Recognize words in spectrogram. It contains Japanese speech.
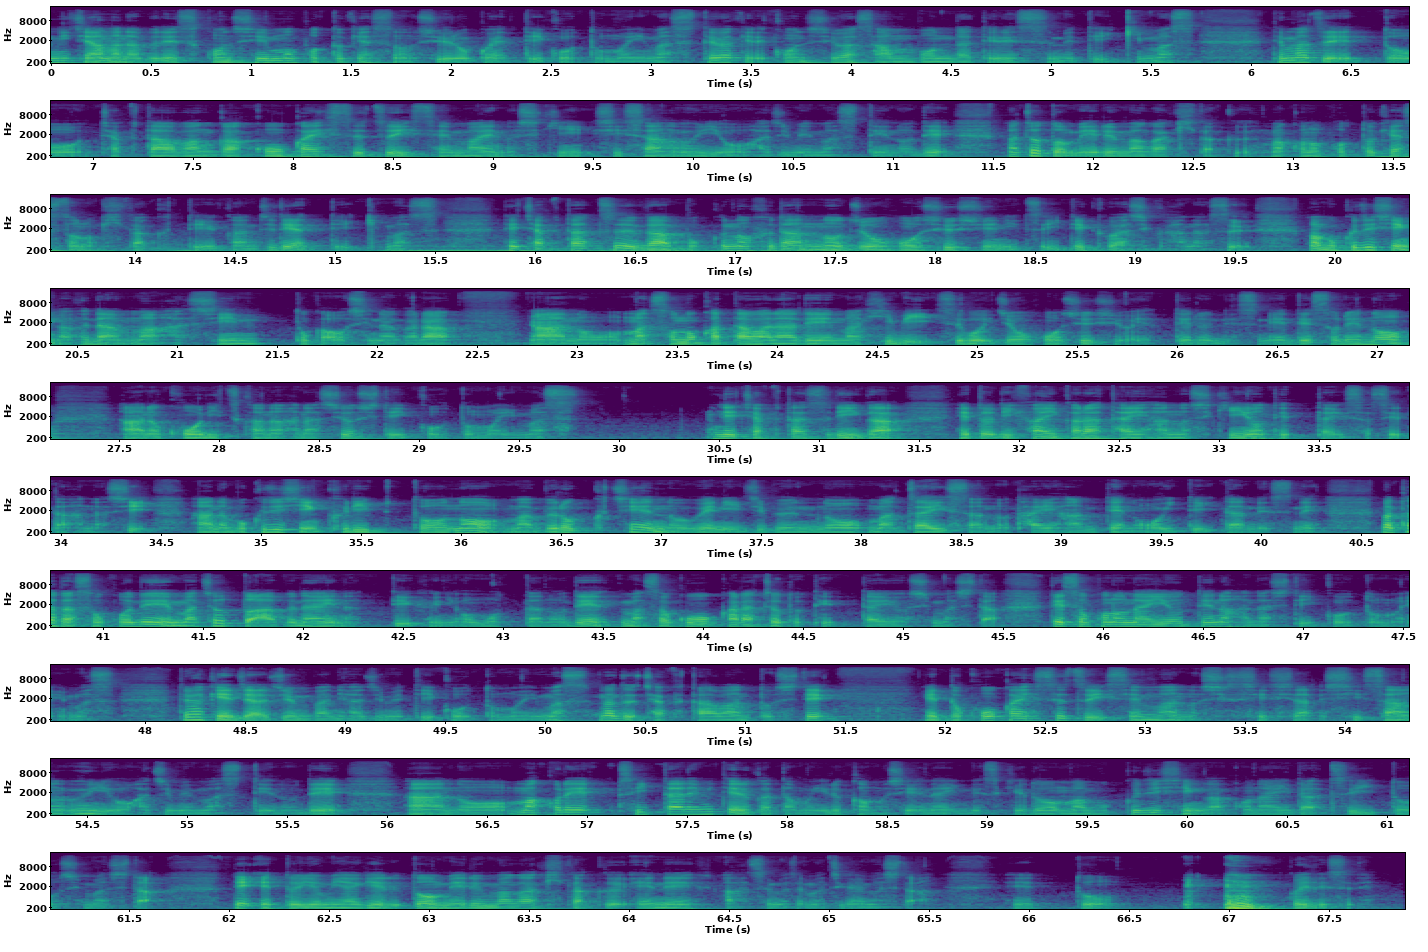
こんにちは、まなぶです。今週もポッドキャストの収録をやっていこうと思います。というわけで、今週は3本立てで進めていきます。で、まず、えっと、チャプター1が公開しつつ1000万円の資金、資産運用を始めますっていうので、まあ、ちょっとメルマガ企画、まあ、このポッドキャストの企画っていう感じでやっていきます。で、チャプター2が僕の普段の情報収集について詳しく話す。まあ、僕自身が普段、まあ、発信とかをしながら、あの、まあ、その傍らで、まあ、日々すごい情報収集をやってるんですね。で、それの、あの、効率化の話をしていこうと思います。で、チャプター3が、えっと、 DeFi から大半の資金を撤退させた話。あの、僕自身クリプトの、まあ、ブロックチェーンの上に自分の、まあ、財産の大半っていうのを置いていたんですね。まあ、ただそこで、まあ、ちょっと危ないなっていうふうに思ったので、まあ、そこからちょっと撤退をしました。で、そこの内容っていうのを話していこうと思います。というわけで、じゃあ順番に始めていこうと思います。まず、チャプター1として、えっと、公開しつつ1000万の資産運用を始めますっていうので、あの、まあ、これ、ツイッターで見てる方もいるかもしれないんですけど、まあ、僕自身がこの間ツイートをしました。で、えっと、読み上げると、メルマガ企画 NF、あ、すみません、間違えました。えっと、これですね。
